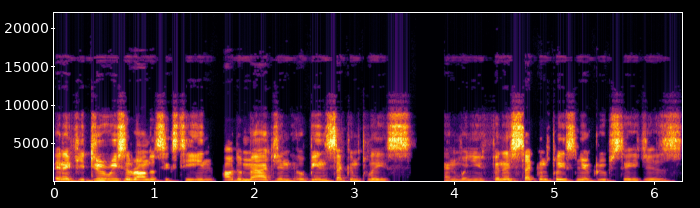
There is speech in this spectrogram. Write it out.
And if you do reach the round of sixteen, I'd imagine it'll be in second place. And when you finish second place in your group stages,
